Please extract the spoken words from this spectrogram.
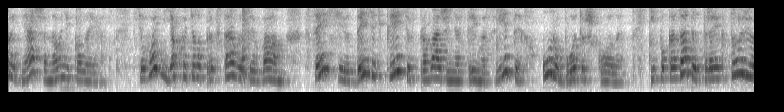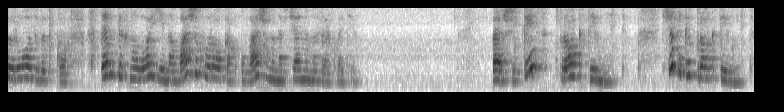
Доброго дня, шановні колеги! Сьогодні я б хотіла представити вам сесію 10 кейсів впровадження стрім освіти у роботу школи і показати траєкторію розвитку STEM технологій на ваших уроках у вашому навчальному закладі. Перший кейс проактивність. Що таке проактивність?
